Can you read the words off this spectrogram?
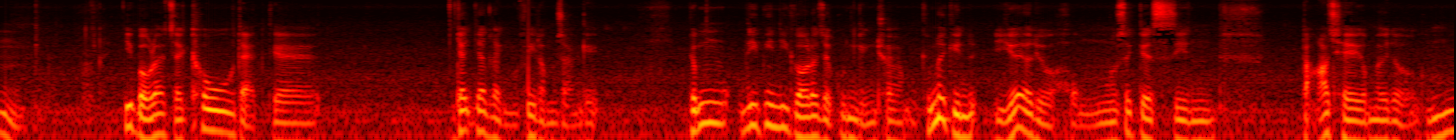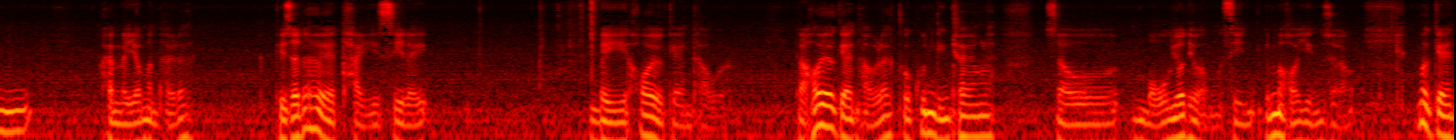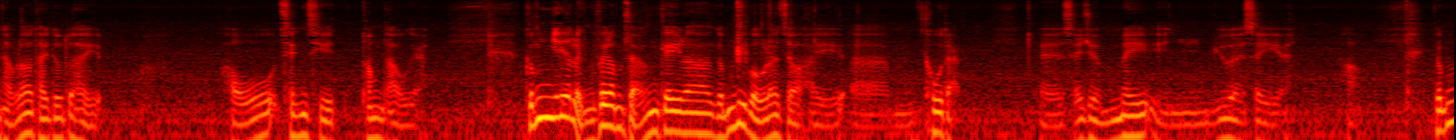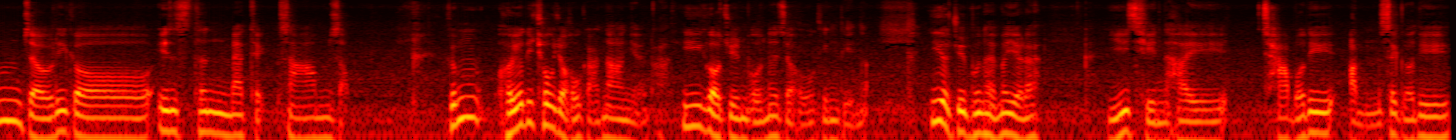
嗯，呢部咧就係 Kodak 嘅一一零菲林相機。咁呢邊呢個咧就觀景窗。咁你見而家有條紅色嘅線打斜咁喺度，咁係咪有問題咧？其實咧，佢係提示你未開個鏡頭嘅。嗱，開咗鏡頭咧，個觀景窗咧就冇咗條紅線，咁啊可以影相。咁啊鏡頭啦，睇到都係好清澈通透嘅。咁一一零菲林相機啦，咁呢部咧就係、是、誒、呃、Kodak 誒、寫住 Made in USA 嘅嚇。咁就呢個 Instantmatic 三十，咁佢嗰啲操作好簡單嘅。嗱，呢個轉盤咧就好經典啦。呢、這個轉盤係乜嘢咧？以前係插嗰啲銀色嗰啲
